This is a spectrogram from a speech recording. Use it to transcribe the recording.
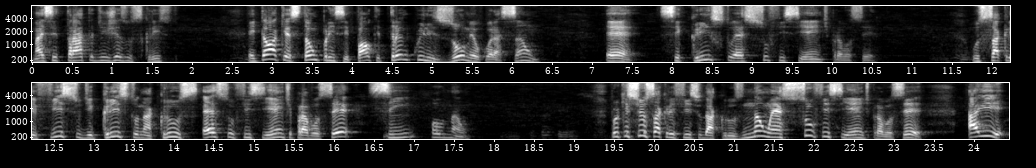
mas se trata de Jesus Cristo. Então a questão principal que tranquilizou meu coração é se Cristo é suficiente para você. O sacrifício de Cristo na cruz é suficiente para você, sim ou não? Porque se o sacrifício da cruz não é suficiente para você, aí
